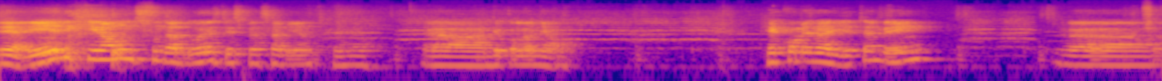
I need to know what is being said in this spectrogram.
É, ele que é um dos fundadores desse pensamento né, ah, decolonial. Recomendaria também. ah,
